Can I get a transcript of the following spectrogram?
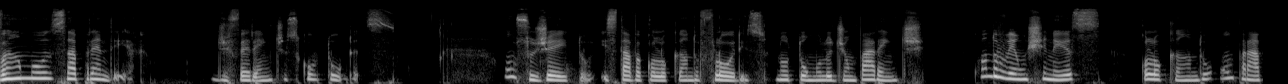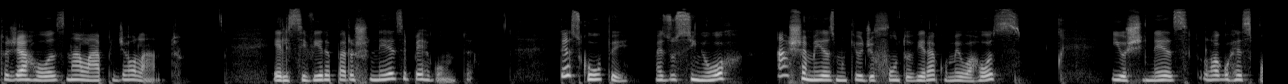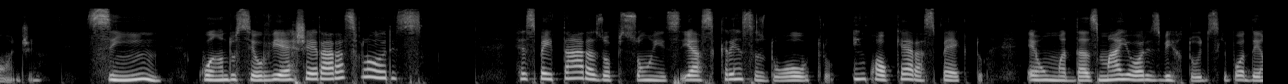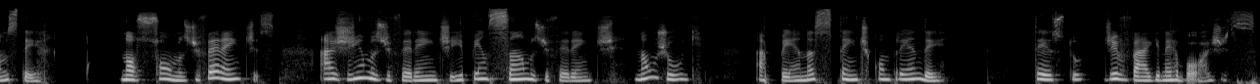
Vamos aprender diferentes culturas. Um sujeito estava colocando flores no túmulo de um parente, quando vê um chinês colocando um prato de arroz na lápide ao lado. Ele se vira para o chinês e pergunta: Desculpe, mas o senhor acha mesmo que o defunto virá comer o arroz? E o chinês logo responde: Sim, quando o seu vier cheirar as flores. Respeitar as opções e as crenças do outro em qualquer aspecto é uma das maiores virtudes que podemos ter. Nós somos diferentes, agimos diferente e pensamos diferente. Não julgue, apenas tente compreender. Texto de Wagner Borges.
